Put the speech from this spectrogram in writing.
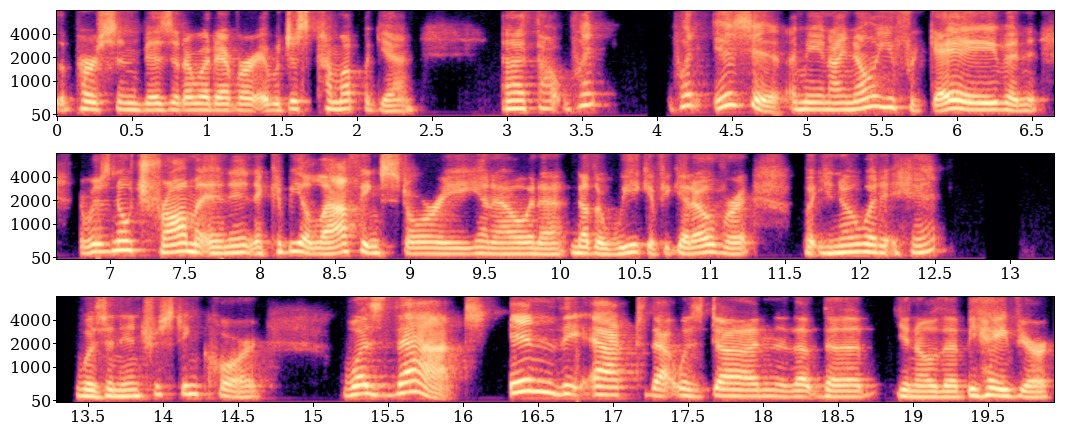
the person visit or whatever, it would just come up again. And I thought, what what is it? I mean, I know you forgave and there was no trauma in it. And it could be a laughing story, you know, in a, another week if you get over it. But you know what it hit? Was an interesting chord. Was that in the act that was done, the the you know, the behavior,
